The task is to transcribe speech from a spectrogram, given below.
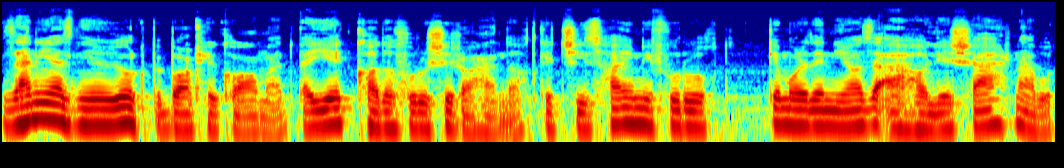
زنی از نیویورک به بارکلیکو آمد و یک کادو فروشی راه انداخت که چیزهایی می فروخت که مورد نیاز اهالی شهر نبود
